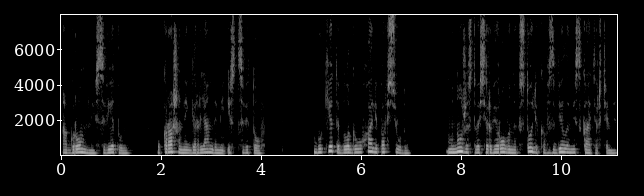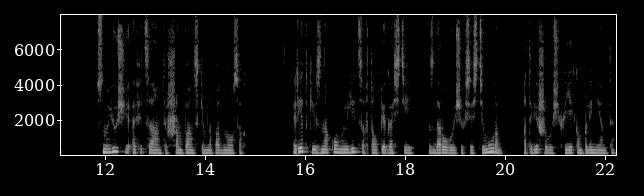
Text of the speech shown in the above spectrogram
Огромный, светлый, украшенный гирляндами из цветов. Букеты благоухали повсюду. Множество сервированных столиков с белыми скатертями. Снующие официанты с шампанским на подносах. Редкие знакомые лица в толпе гостей – здоровающихся с Тимуром, отвешивающих ей комплименты.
